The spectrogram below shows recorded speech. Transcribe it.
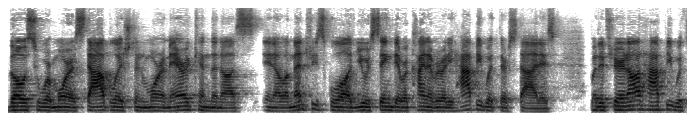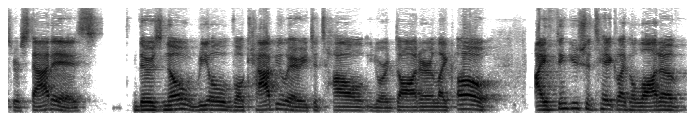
those who were more established and more American than us in elementary school. And you were saying they were kind of already happy with their status. But if you're not happy with your status, there's no real vocabulary to tell your daughter, like, oh, I think you should take like a lot of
